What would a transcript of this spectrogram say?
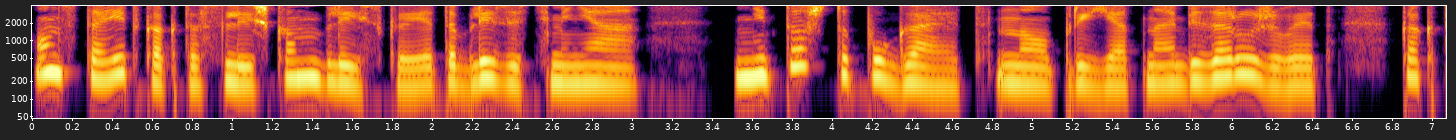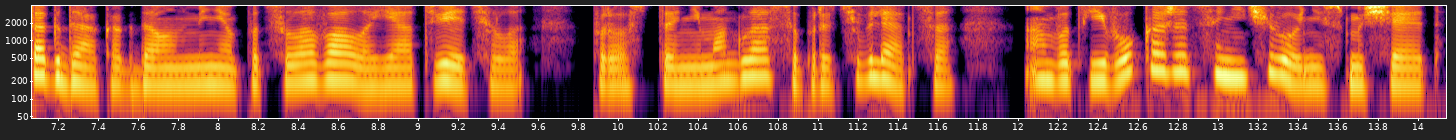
Он стоит как-то слишком близко, и эта близость меня Не то что пугает, но приятно обезоруживает. Как тогда, когда он меня поцеловал, я ответила. Просто не могла сопротивляться. А вот его, кажется, ничего не смущает.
